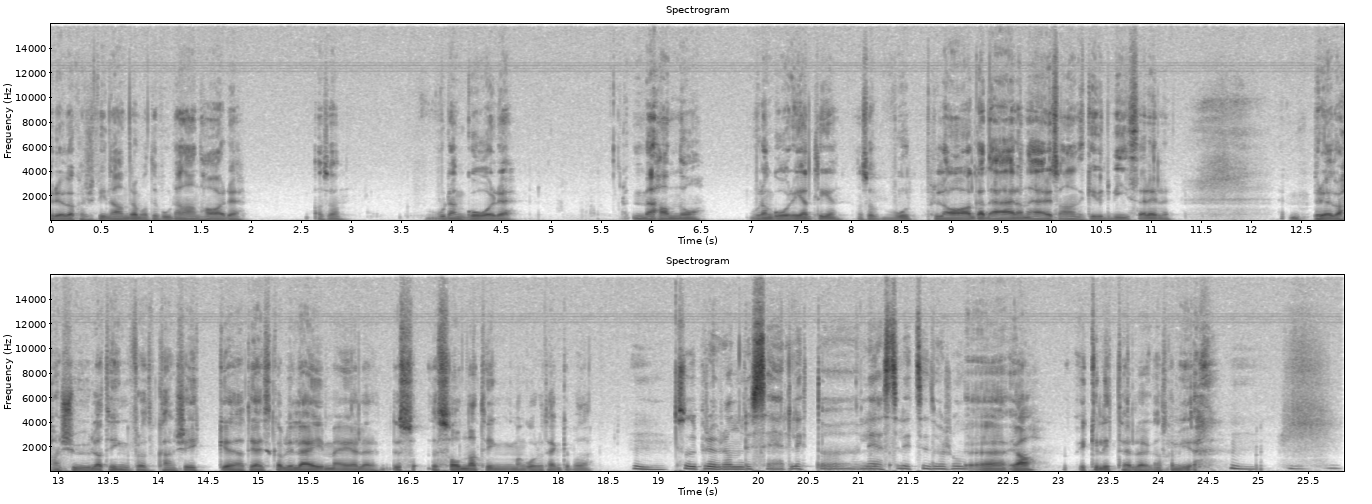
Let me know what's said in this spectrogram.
kanskje å finne andre måter hvordan han har det. Altså, hvordan går det med han nå? Hvordan går det egentlig? Altså, hvor plaga det er han er, så han ikke vil vise det? eller prøver han skjule ting for at kanskje ikke at jeg skal bli lei meg, eller Det, det er sånne ting man går og tenker på. da. Mm. Så du prøver å analysere litt og lese litt situasjonen? Eh, ja. Ikke litt heller, ganske mye. Mm. Mm.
